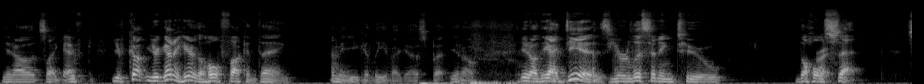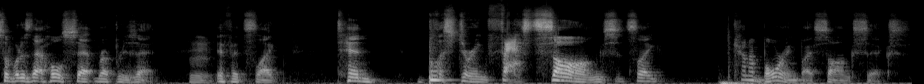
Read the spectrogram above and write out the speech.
You know, it's like Yeah. you've you've come you're gonna hear the whole fucking thing. I mean, you could leave, I guess, but you know, you know, the idea is you're listening to the whole Right. set. So what does that whole set represent? Hmm. If it's like ten blistering fast songs, it's like kind of boring by song six,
